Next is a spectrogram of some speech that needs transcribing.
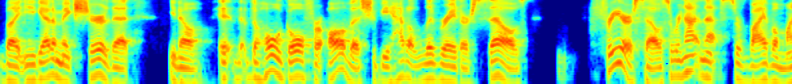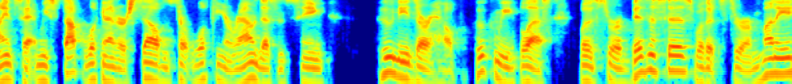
but you got to make sure that, you know, it, the whole goal for all of us should be how to liberate ourselves, free ourselves. So we're not in that survival mindset and we stop looking at ourselves and start looking around us and seeing who needs our help? Who can we bless? Whether it's through our businesses, whether it's through our money,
